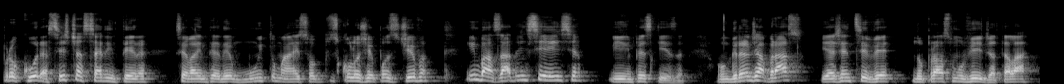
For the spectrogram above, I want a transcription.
Procura, assiste a série inteira, você vai entender muito mais sobre psicologia positiva, embasado em ciência e em pesquisa. Um grande abraço e a gente se vê no próximo vídeo. Até lá!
